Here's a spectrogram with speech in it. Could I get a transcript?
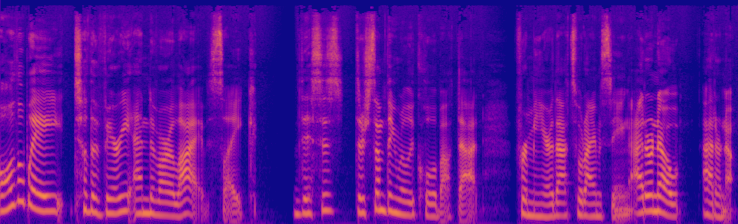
all the way to the very end of our lives. Like, this is, there's something really cool about that for me, or that's what I'm seeing. I don't know. I don't know.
